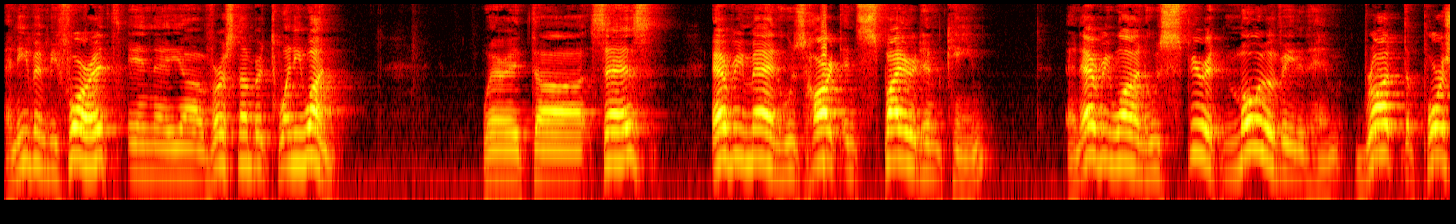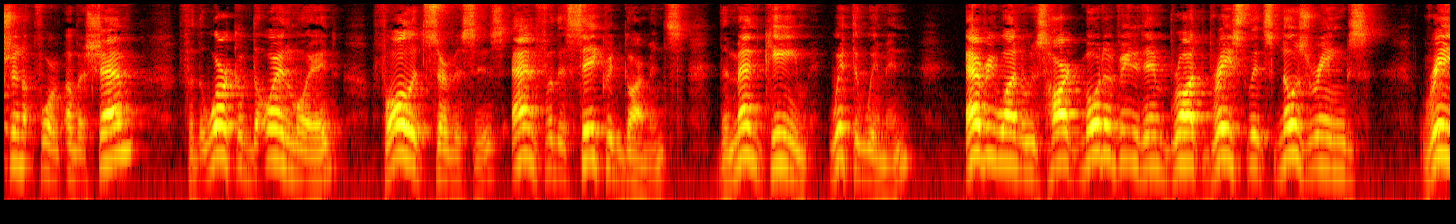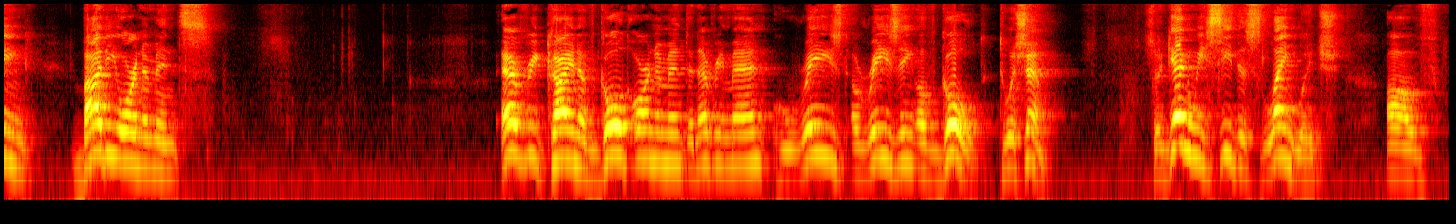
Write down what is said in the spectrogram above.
and even before it in a uh, verse number 21 where it uh, says every man whose heart inspired him came and everyone whose spirit motivated him brought the portion for, of Hashem for the work of the Ohel Moed, for all its services, and for the sacred garments. The men came with the women. Everyone whose heart motivated him brought bracelets, nose rings, ring, body ornaments, every kind of gold ornament, and every man who raised a raising of gold to Hashem. So again, we see this language of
